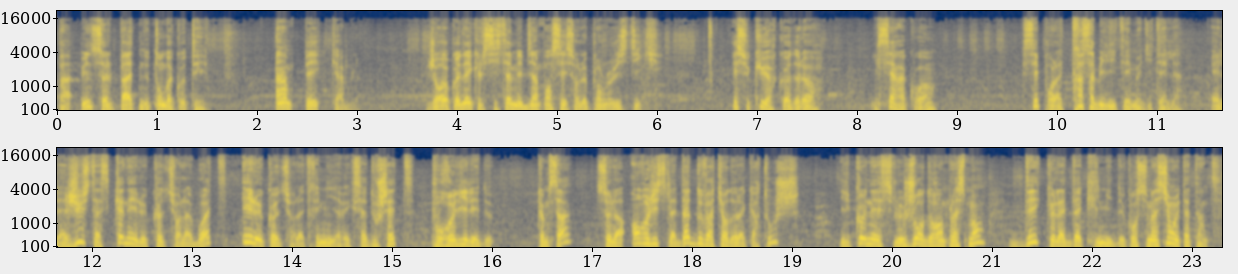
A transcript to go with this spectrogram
Pas une seule patte ne tombe à côté. Impeccable. Je reconnais que le système est bien pensé sur le plan logistique. Et ce QR code alors Il sert à quoi? C'est pour la traçabilité, me dit-elle. Elle a juste à scanner le code sur la boîte et le code sur la trémie avec sa touchette pour relier les deux. Comme ça, cela enregistre la date d'ouverture de la cartouche, ils connaissent le jour de remplacement dès que la date limite de consommation est atteinte.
